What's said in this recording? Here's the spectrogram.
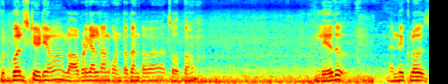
ఫుట్బాల్ స్టేడియం లోపలికి వెళ్ళడానికి ఉంటుందంటవా? చూద్దాం. లేదు అన్నీ క్లోజ్.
